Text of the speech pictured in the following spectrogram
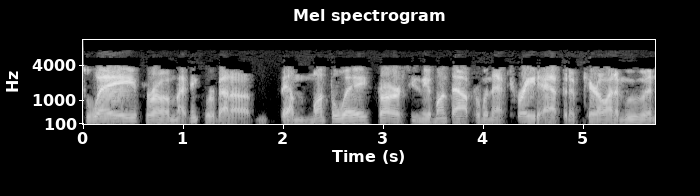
sway from I think we're about a, a month away, or excuse me, a month out from when that trade happened of Carolina moving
